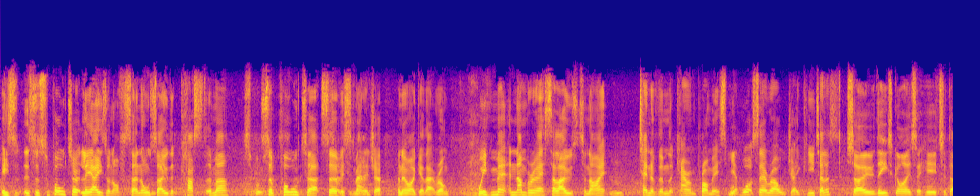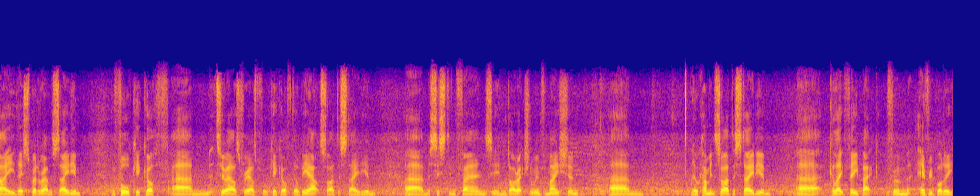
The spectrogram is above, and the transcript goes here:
he's, he's a supporter liaison officer and also the customer supporter service manager. I know I get that wrong. We've met a number of SLOs tonight. Ten of them that Karren promised. Yep. What's their role, Jake? Can you tell us? So these guys are here today. They're spread around the stadium. Before kick-off, um, two hours, three hours before kick-off, they'll be outside the stadium, um, assisting fans in directional information. Um, they'll come inside the stadium, uh, collate feedback from everybody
